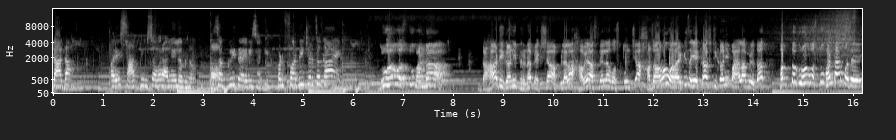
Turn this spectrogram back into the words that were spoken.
दादा अरे सात दिवसावर आले लग्न. हा. सगळी तयारी झाली. पण फर्निचरचं काय? गृहवस्तू भांडार. दहा ठिकाणी फिरण्यापेक्षा आपल्याला हव्या असलेल्या वस्तूंच्या हजारो व्हरायटीज एकाच ठिकाणी पाहायला मिळतात फक्त गृहवस्तू भांडारमध्ये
